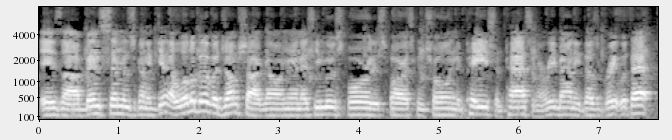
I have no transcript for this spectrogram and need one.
is uh, Ben Simmons going to get a little bit of a jump shot going, man, as he moves forward as far as controlling the pace and passing and rebounding. He does great with that,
